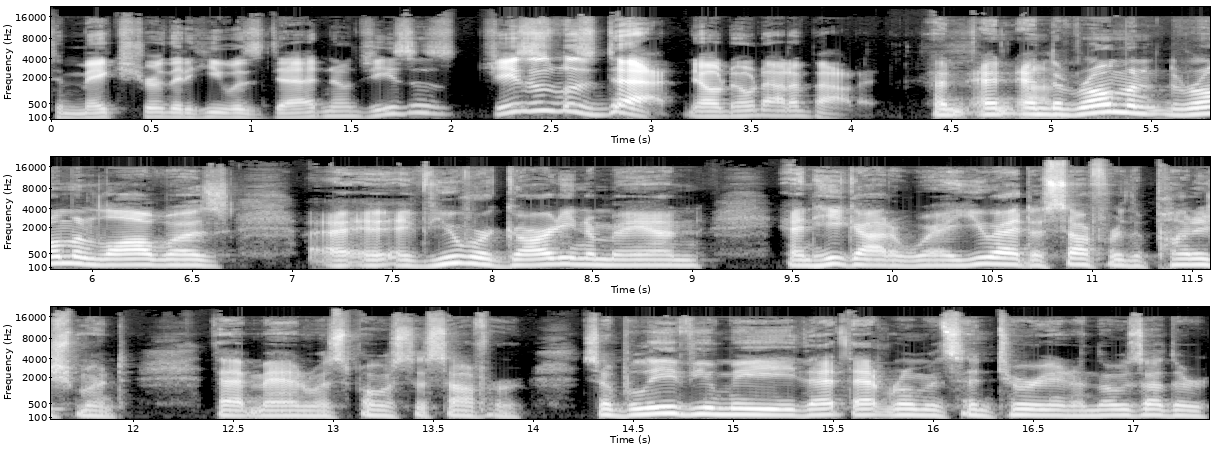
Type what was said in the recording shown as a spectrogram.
to make sure that he was dead. No, Jesus, Jesus was dead. No, no doubt about it. And and, and Um, the Roman the Roman law was uh, if you were guarding a man and he got away, you had to suffer the punishment that man was supposed to suffer. So believe you me, that that Roman centurion and those other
